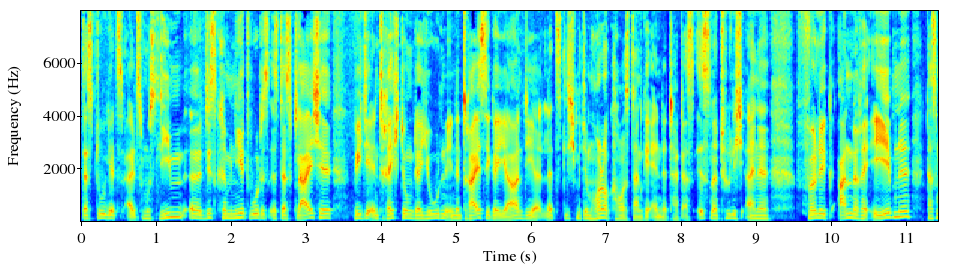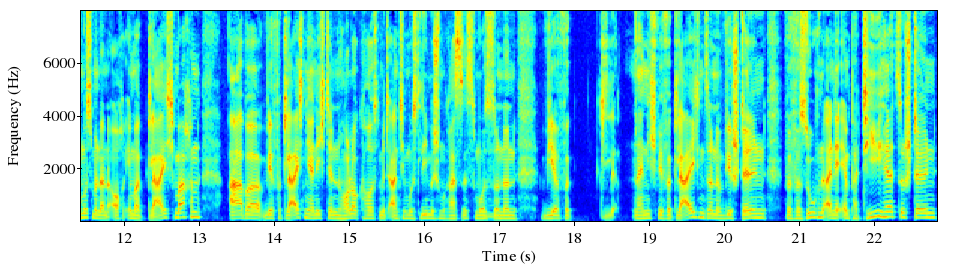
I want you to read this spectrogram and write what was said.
dass du jetzt als Muslim äh, diskriminiert wurdest, ist das gleiche wie die Entrechtung der Juden in den 30er Jahren, die ja letztlich mit dem Holocaust dann geendet hat. Das ist natürlich eine völlig andere Ebene. Das muss man dann auch immer gleich machen. Aber wir vergleichen ja nicht den Holocaust mit antimuslimischem Rassismus, mhm. sondern wir vergleichen nein, nicht wir vergleichen, sondern wir stellen, wir versuchen eine Empathie herzustellen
